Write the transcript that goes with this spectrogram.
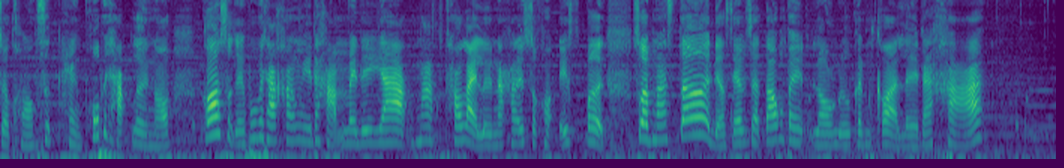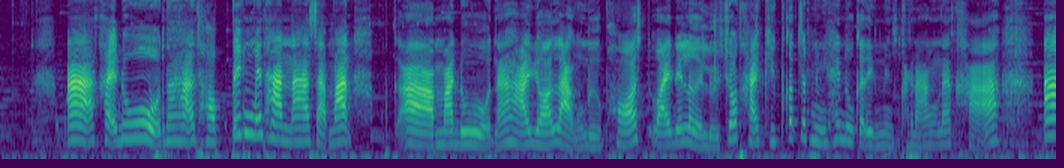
ส่วนของศึกแห่งผู้พิทักษ์เลยเนาะก็ศึกแห่งผู้พิทักษ์ครั้งนี้นะคะ ไม่ได้ยากมากเท่าไหร่เลยนะคะ ในส่วนของเอ็กซ์เพรสส่วนมาสเตอร์เดี๋ยวเซฟจะต้องไปลองดูกันก่อนเลยนะคะอ่าใครดูนะคะท็อปปิ้งไม่ทันนะคะสามารถ มาดูนะคะ ย้อนหลังหรือพอสไว้ได้เลย หรือช่วงท้ายคลิปก็จะมีให้ดูกันอีกหนึ่งครั้งนะคะอ่า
